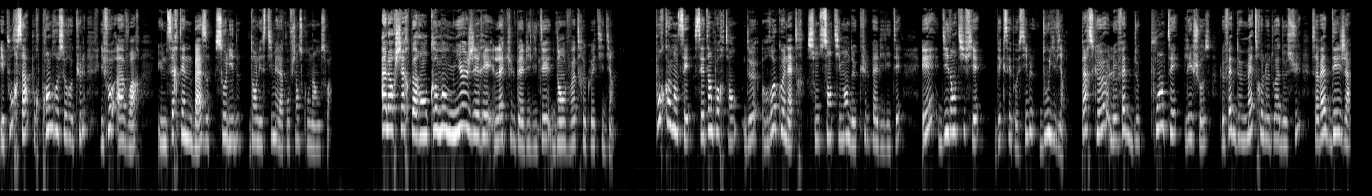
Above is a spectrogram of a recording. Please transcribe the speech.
Et pour ça, pour prendre ce recul, il faut avoir une certaine base solide dans l'estime et la confiance qu'on a en soi. Alors, chers parents, comment mieux gérer la culpabilité dans votre quotidien? Pour commencer, c'est important de reconnaître son sentiment de culpabilité et d'identifier, dès que c'est possible, d'où il vient. Parce que le fait de pointer les choses, le fait de mettre le doigt dessus, ça va déjà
